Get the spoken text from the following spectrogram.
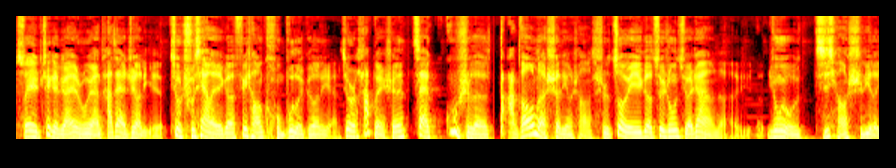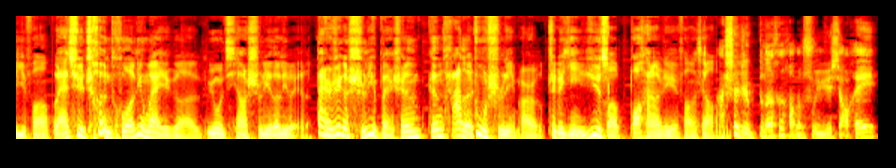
所以这个原野荣源它在这里就出现了一个非常恐怖的割裂，就是它本身在故事的大纲的设定上是作为一个最终决战的拥有极强实力的一方来去衬托另外一个拥有极强实力的立伟的，但是这个实力本身跟他的故事里面这个隐喻所包含的这一方向，它甚至不能很好的赋予小黑。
